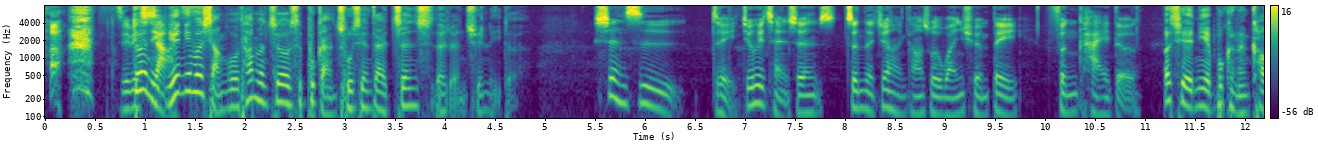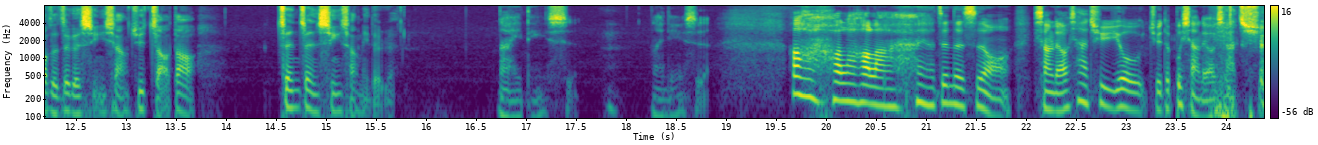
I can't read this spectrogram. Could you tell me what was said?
对，你你你有没有想过，他们最后是不敢出现在真实的人群里的，甚至对，就会产生真的，就像你刚刚说的，完全被分开的。而且你也不可能靠着这个形象去找到真正欣赏你的人，那一定是，那一定是。啊，好啦好啦，哎呀，真的是哦，想聊下去又觉得不想聊下去。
